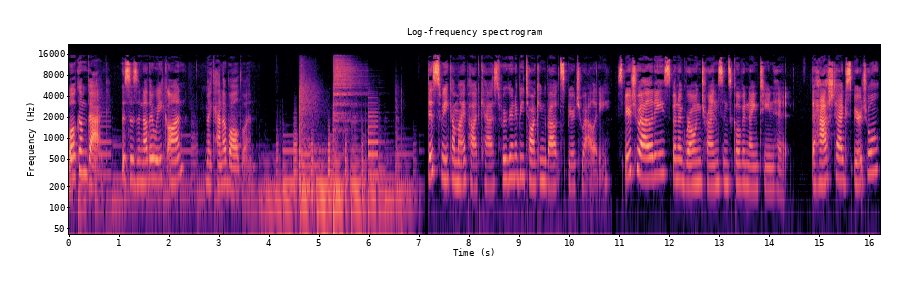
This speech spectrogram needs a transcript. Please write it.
Welcome back. This is another week on McKenna Baldwin. This week on my podcast, we're going to be talking about spirituality. Spirituality's been a growing trend since COVID 19 hit. The hashtag spiritual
